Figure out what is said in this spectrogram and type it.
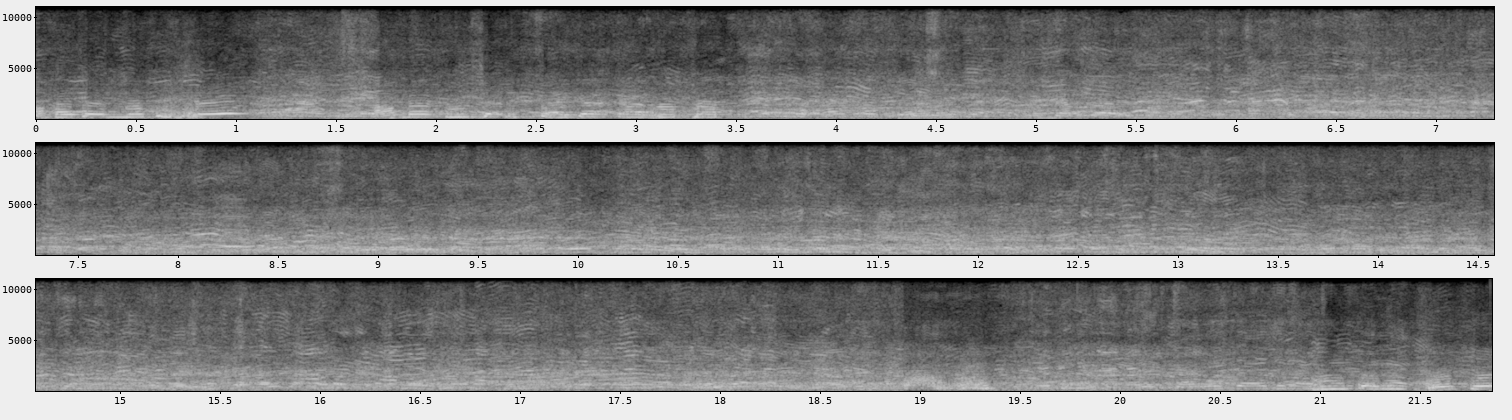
আমাদের নোটিশে আমরা দুই তারিখ থেকে কাগজ তারিখ থেকে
